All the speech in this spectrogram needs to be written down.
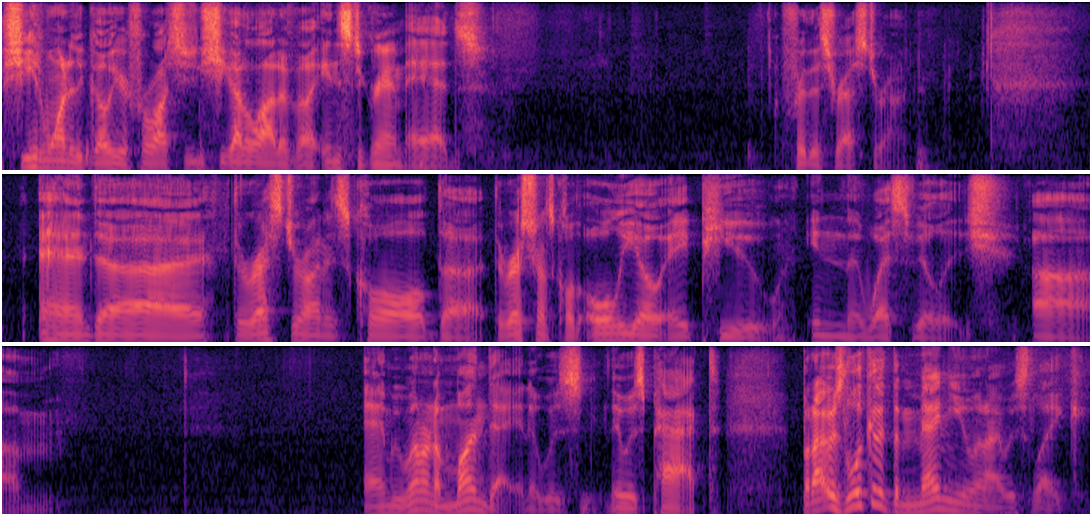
she had wanted to go here for a while. She, she got a lot of uh, Instagram ads for this restaurant, and uh, the restaurant is called uh, the restaurant's called Olio A Pew in the West Village. Um, and we went on a Monday, and it was it was packed. But I was looking at the menu, and I was like,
